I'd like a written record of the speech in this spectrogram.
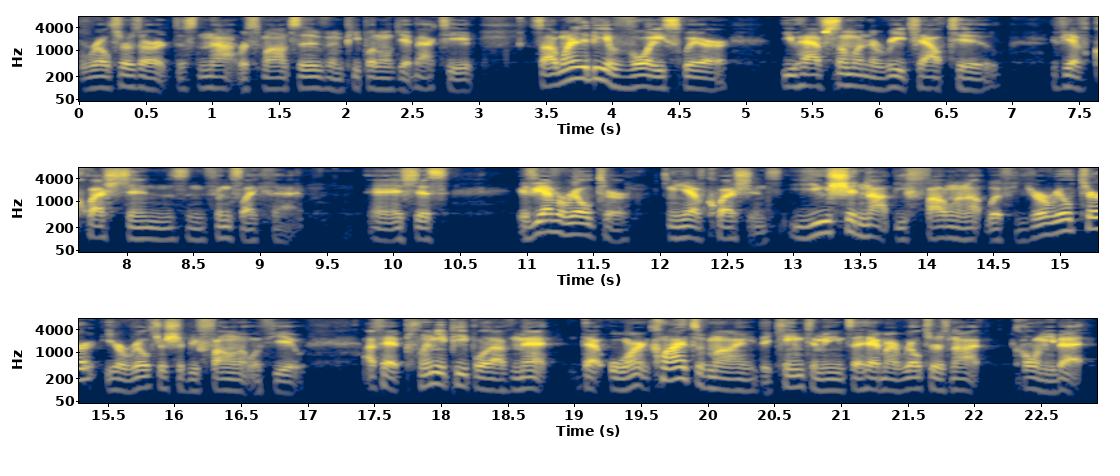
realtors are just not responsive and people don't get back to you. So I wanted to be a voice where you have someone to reach out to if you have questions and things like that. And it's just, if you have a realtor and you have questions, you should not be following up with your realtor. Your realtor should be following up with you. I've had plenty of people that I've met that weren't clients of mine that came to me and said, Hey, my realtor is not calling me back.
